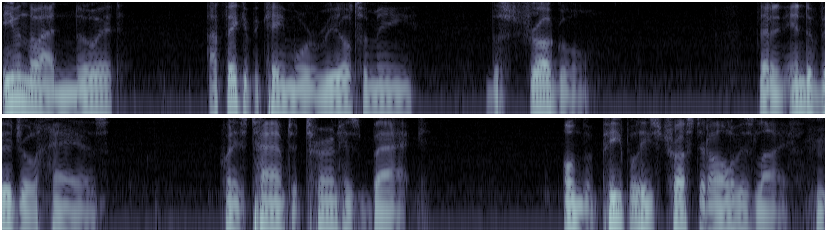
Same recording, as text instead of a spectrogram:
even though I knew it, I think it became more real to me the struggle that an individual has when it's time to turn his back on the people he's trusted all of his life hmm.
